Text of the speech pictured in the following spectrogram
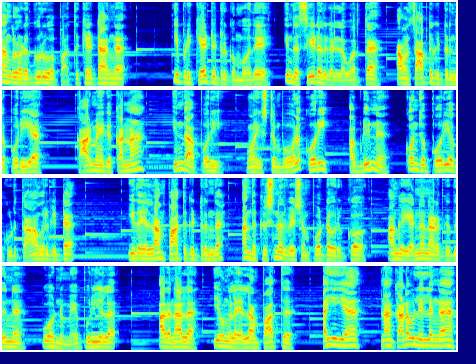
தங்களோட குருவை பார்த்து கேட்டாங்க. இப்படி கேட்டுட்டு இருக்கும்போதே இந்த சீடர்களில் ஒருத்தன் அவன் சாப்பிட்டுக்கிட்டு இருந்த பொரிய கார்மேக கண்ணா இந்தா பொறி உன் இஷ்டம் போல கொறி அப்படின்னு கொஞ்சம் பொரிய கொடுத்தான் அவர்கிட்ட. இதையெல்லாம் பார்த்துக்கிட்டு இருந்த அந்த கிருஷ்ணர் வேஷம் போட்டவருக்கோ அங்க என்ன நடக்குதுன்னு ஒண்ணுமே புரியல. அதனால இவங்களை எல்லாம் பார்த்து ஐய நான் கடவுள் இல்லைங்க.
